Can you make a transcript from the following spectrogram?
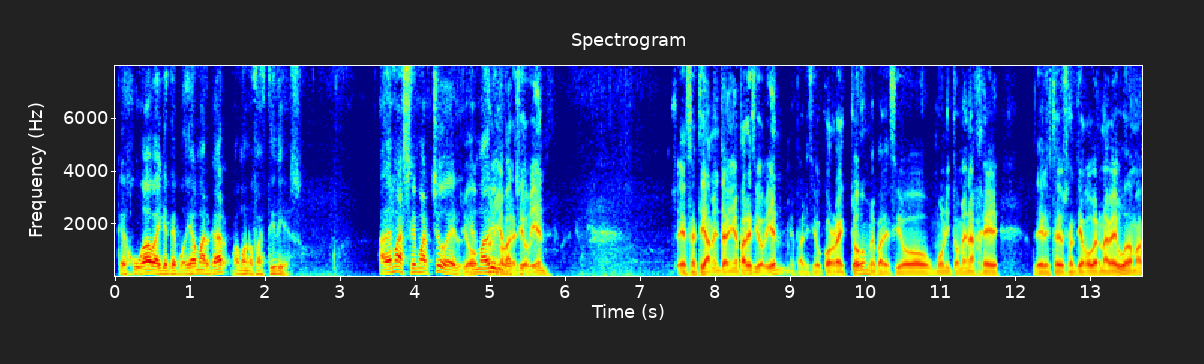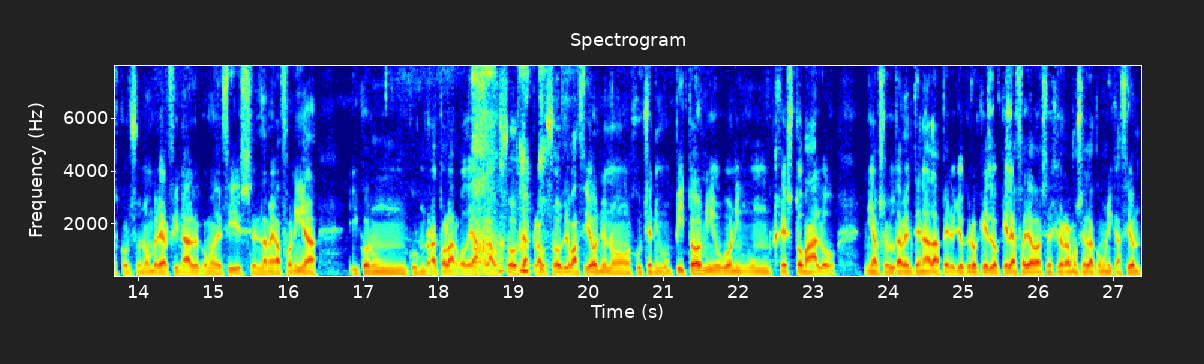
que jugaba y que te podía marcar, vamos, no fastidies. Además, se marchó él. Yo, el Madrid a mí no me lo pareció echó. bien. Efectivamente, a mí me pareció bien, me pareció correcto, me pareció un bonito homenaje del Estadio Santiago Bernabéu, además con su nombre al final, como decís, en la megafonía y con un, con un rato largo de aplausos, de aplausos, de ovación. Yo no escuché ningún pito, ni hubo ningún gesto malo, ni absolutamente nada, pero yo creo que lo que le ha fallado a Sergio Ramos es la comunicación,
